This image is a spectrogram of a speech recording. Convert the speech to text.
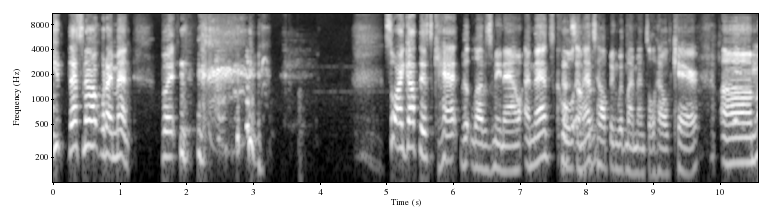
you, that's not what I meant. But so I got this cat that loves me now, and that's cool, That's and that's helping with my mental health care. Um,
